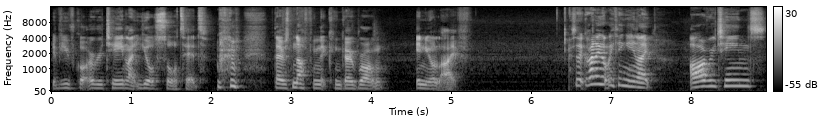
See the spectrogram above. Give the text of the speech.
if you've got a routine like you're sorted. There's nothing that can go wrong in your life. So it kind of got me thinking like are routines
